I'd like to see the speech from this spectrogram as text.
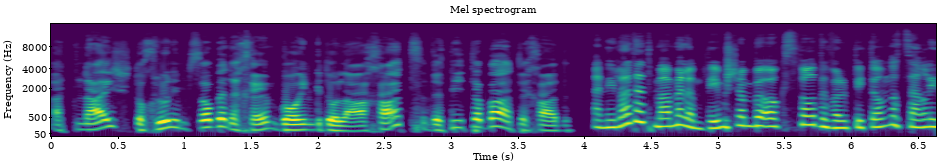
התנאי שתוכלו למצוא ביניכם בוהן גדולה אחת ופי טבעת אחד. אני לא יודעת מה מלמדים שם באוקספורד, אבל פתאום נוצר לי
